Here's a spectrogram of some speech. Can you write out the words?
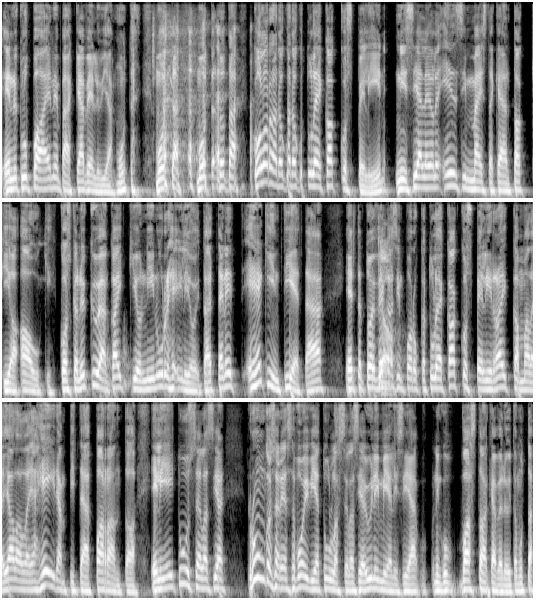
en nyt lupaa enempää kävelyjä, mutta, mutta, mutta tota, Colorado, kun tulee kakkospeliin, niin siellä ei ole ensimmäistäkään takkia auki. Koska nykyään kaikki on niin urheilijoita, että ne, hekin tietää – että toi Vegasin porukka tulee kakkospeliin raikkaammalla jalalla ja heidän pitää parantaa. Eli ei tuu sellaisia, runkosarjassa voi vielä tulla sellaisia ylimielisiä niin kuin vastaankävelyitä, mutta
